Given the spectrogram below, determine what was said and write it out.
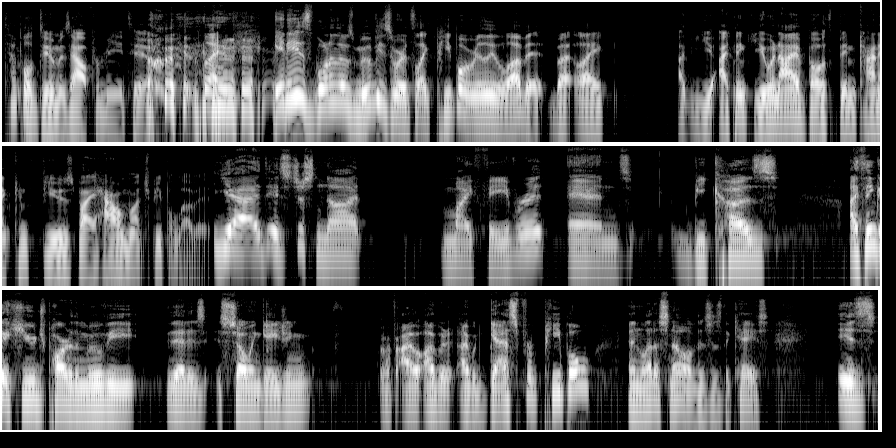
Temple of Doom is out for me too. like it is one of those movies where it's like people really love it, but like I, think you and I have both been kind of confused by how much people love it. Yeah, it's just not my favorite, and because I think a huge part of the movie that is so engaging, I, I would I would guess for people, and let us know if this is the case, is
